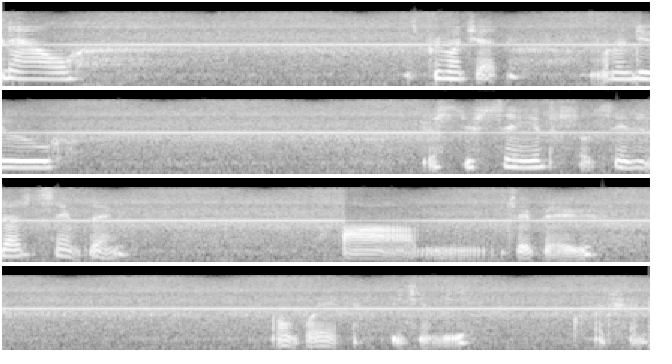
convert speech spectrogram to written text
Now, that's pretty much it. I'm going to do just do save, so it saves it as the same thing. Um, JPEG. Oh wait, BTMB. Correction.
